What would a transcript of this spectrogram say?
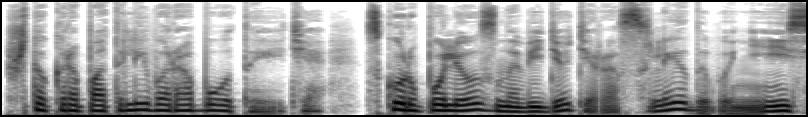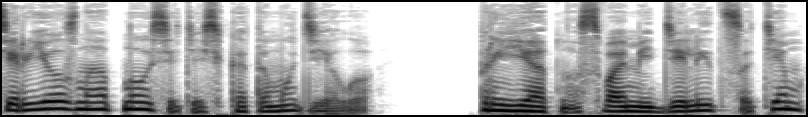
что кропотливо работаете, скрупулезно ведете расследование и серьезно относитесь к этому делу. Приятно с вами делиться тем,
